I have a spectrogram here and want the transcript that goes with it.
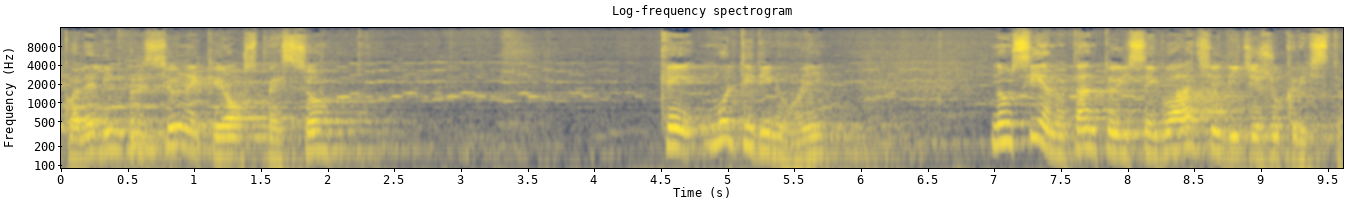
qual è l'impressione che ho spesso? Che molti di noi non siano tanto i seguaci di Gesù Cristo,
